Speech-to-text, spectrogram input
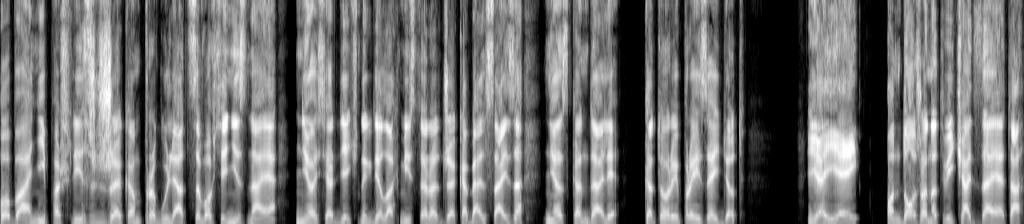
Оба они пошли с Джеком прогуляться, вовсе не зная ни о сердечных делах мистера Джека Бельсайза, ни о скандале, который произойдет. «Я-ей, он должен отвечать за это!»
